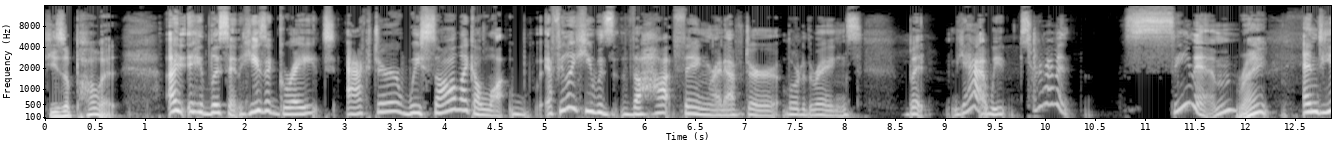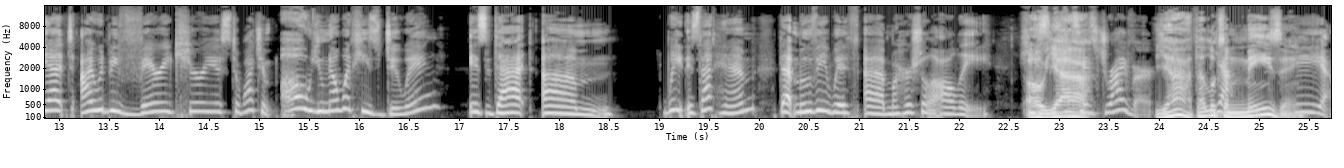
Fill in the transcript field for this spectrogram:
He's a poet. I hey, listen. He's a great actor. We saw like a lot. I feel like he was the hot thing right after Lord of the Rings. But yeah, we sort of haven't seen him. Right? And yet I would be very curious to watch him. Oh, you know what he's doing? Is that um wait, is that him? That movie with uh Mahershala Ali. He's, Oh, yeah. He's his driver. Yeah, that looks Yeah. amazing. Yeah.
